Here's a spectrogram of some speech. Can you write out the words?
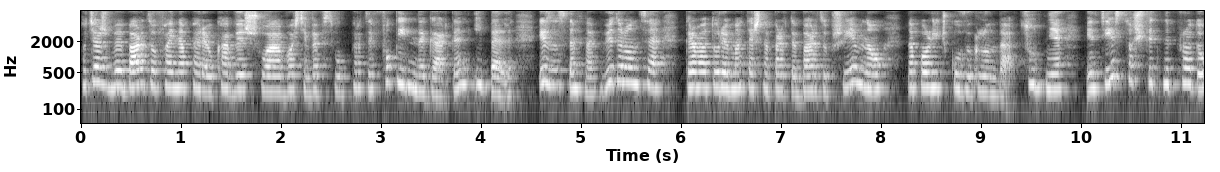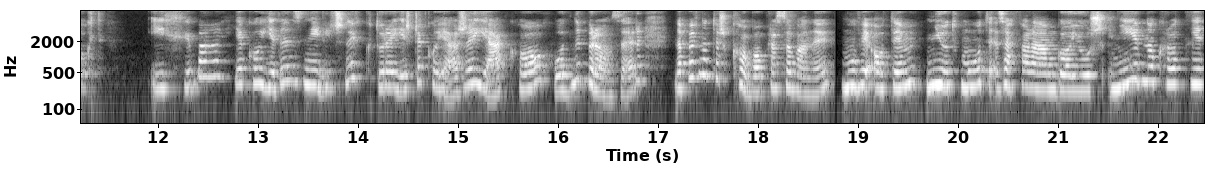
Chociażby bardzo fajna perełka wyszła właśnie we współpracy Fog in the Garden i Bell. Jest dostępna w Biedronce, gramaturę ma też naprawdę bardzo przyjemną, na policzku wygląda cudnie, więc jest to świetny produkt i chyba jako jeden z nielicznych, które jeszcze kojarzę jako chłodny bronzer. Na pewno też Kobo prasowany. Mówię o tym, Nude Mood, zachwalałam go już niejednokrotnie,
